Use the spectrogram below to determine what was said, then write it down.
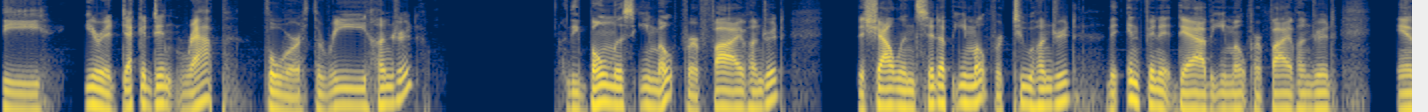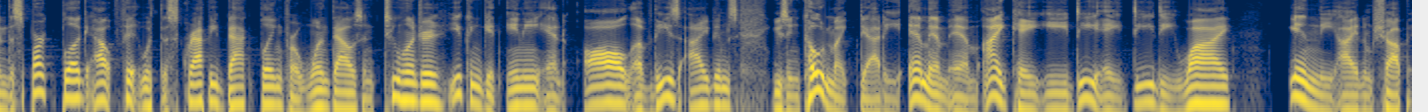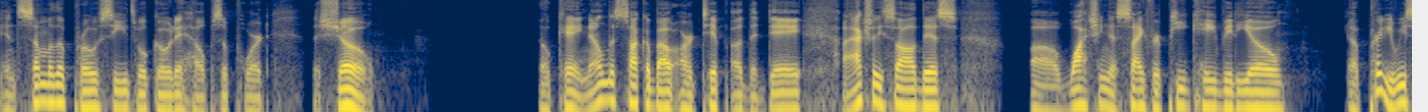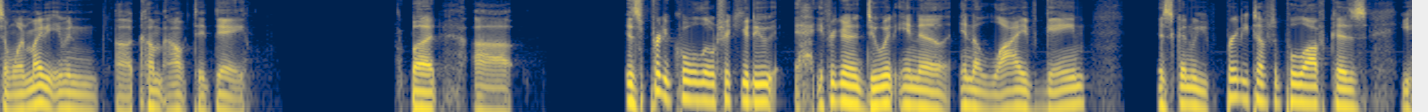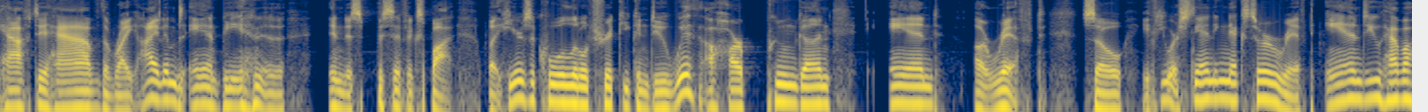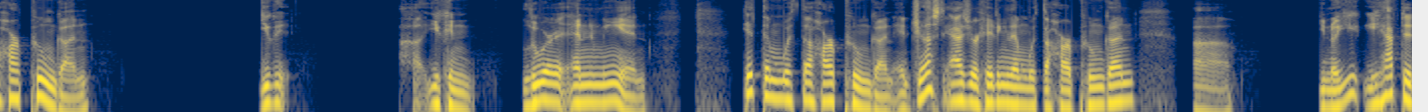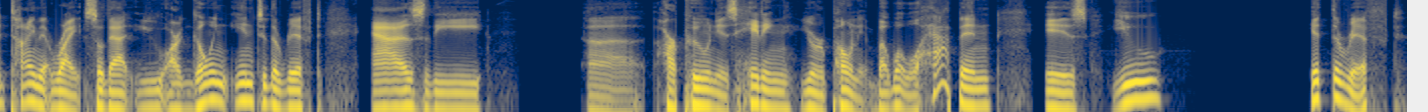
The Iridescent Wrap for 300. The Boneless Emote for 500. The Shaolin Sit Up Emote for 200. The Infinite Dab Emote for 500. And the Spark Plug outfit with the Scrappy Back Bling for 1200. You can get any and all of these items using code Mike Daddy M M M I K E D A D D Y in the item shop, and some of the proceeds will go to help support the show. Okay, now let's talk about our tip of the day. I actually saw this uh, watching a SypherPK video, a pretty recent one, might even uh, come out today. But uh, it's pretty cool little trick you could do if you're gonna do it in a in a live game it's going to be pretty tough to pull off because you have to have the right items and be in a in a specific spot. But here's a cool little trick you can do with a harpoon gun and a rift. So if you are standing next to a rift and you have a harpoon gun, you can uh, you can lure an enemy in, hit them with the harpoon gun, and just as you're hitting them with the harpoon gun, uh, you know you you have to time it right so that you are going into the rift as the uh, harpoon is hitting your opponent. But what will happen is you hit the rift,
